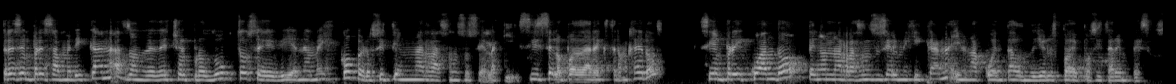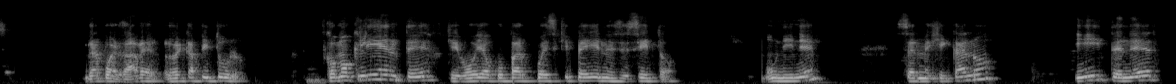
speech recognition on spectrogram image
tres empresas americanas donde de hecho el producto se viene a México, pero sí tiene una razón social aquí. Sí se lo puedo dar a extranjeros, siempre y cuando tengan una razón social mexicana y una cuenta donde yo les pueda depositar en pesos. De acuerdo, a ver, recapitulo como cliente que voy a ocupar Pay necesito un INE, ser mexicano y tener...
